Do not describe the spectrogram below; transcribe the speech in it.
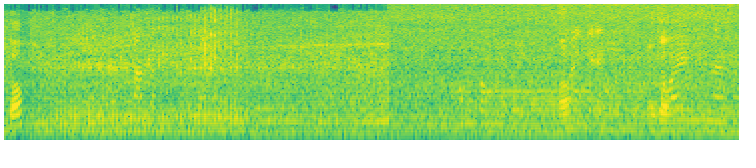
Ito? Ah? Ito. Ito.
